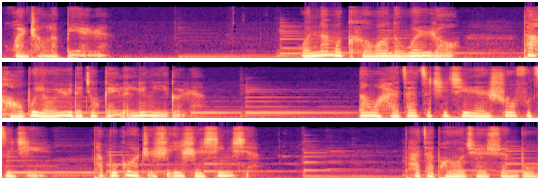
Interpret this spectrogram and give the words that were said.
换成了别人，我那么渴望的温柔，他毫不犹豫的就给了另一个人。当我还在自欺欺人，说服自己，他不过只是一时新鲜，他在朋友圈宣布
